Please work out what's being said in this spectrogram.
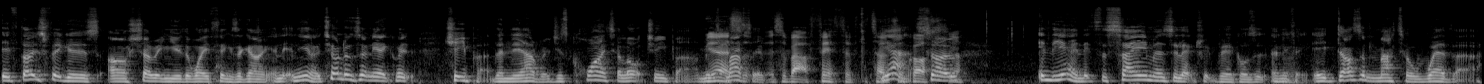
if those figures are showing you the way things are going, and, and you know, 278 quid cheaper than the average is quite a lot cheaper. I mean, yeah, it's it's, massive. it's about a fifth of the total yeah, cost. so yeah. in the end, it's the same as electric vehicles, anything. It doesn't matter whether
